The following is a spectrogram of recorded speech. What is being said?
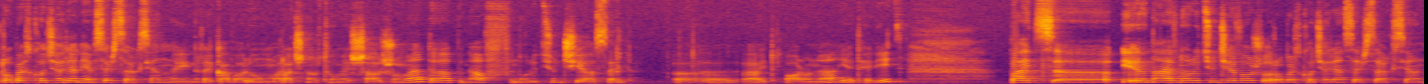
Ռոբերտ Քոչարյան եւ Սերժ Սարգսյանն էին ղեկավարում առաջնորդում այս շարժումը, դա բնավ նորություն չի ասել այդ պարոնը եթերից բայց նաև նորություն չէ որ Ռոբերտ Քոչարյան, Սերժ Սարգսյան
